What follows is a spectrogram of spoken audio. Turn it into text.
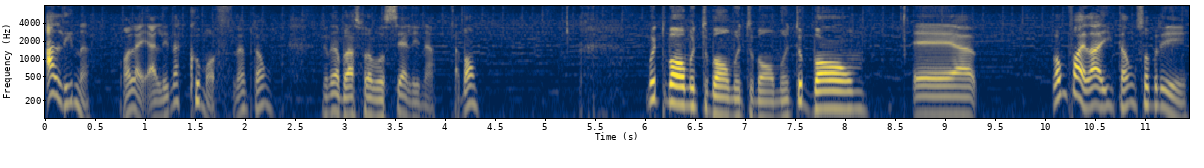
Alina. Olha aí, Alina Kumov, né? Então, grande abraço pra você, Alina, tá bom? Muito bom, muito bom, muito bom, muito bom. É... Vamos falar aí, então sobre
